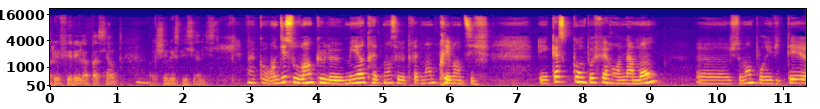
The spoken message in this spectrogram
référer la patiente euh, chez le spécialiste. D'accord. On dit souvent que le meilleur traitement, c'est le traitement préventif. Et qu'est-ce qu'on peut faire en amont, euh, justement, pour éviter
